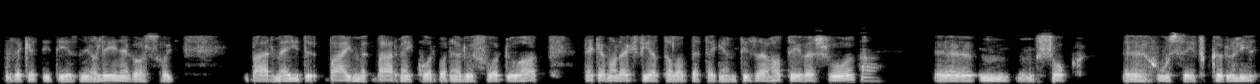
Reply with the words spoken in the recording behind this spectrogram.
ezeket idézni. A lényeg az, hogy bármely, idő, bármely korban előfordulhat. Nekem a legfiatalabb betegem 16 éves volt, ah. sok 20 év körüli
